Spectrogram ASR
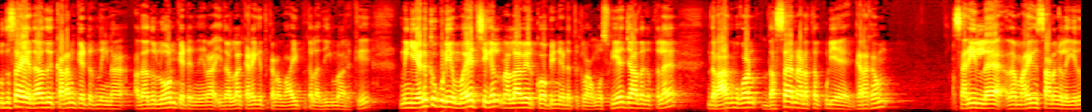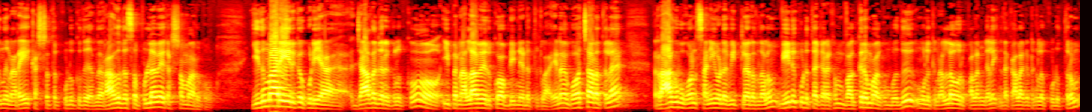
புதுசாக ஏதாவது கடன் கேட்டிருந்தீங்கன்னா அதாவது லோன் கேட்டிருந்தீங்கன்னா இதெல்லாம் கிடைக்கிறதுக்கான வாய்ப்புகள் அதிகமாக இருக்குது நீங்கள் எடுக்கக்கூடிய முயற்சிகள் நல்லாவே இருக்கும் அப்படின்னு எடுத்துக்கலாம். உங்கள் சுய ஜாதகத்தில் இந்த ராகு பகவான் தசை நடத்தக்கூடிய கிரகம் சரியில்லை. அதாவது மறைவு ஸ்தானங்களில் இருந்து நிறைய கஷ்டத்தை கொடுக்குது. அந்த ராகுதசை ஃபுல்லாகவே கஷ்டமாக இருக்கும். இது மாதிரி இருக்கக்கூடிய ஜாதகர்களுக்கும் இப்போ நல்லாவே இருக்கும் அப்படின்னு எடுத்துக்கலாம். ஏன்னா கோச்சாரத்தில் ராகு பகவான் சனியோட வீட்டில் இருந்தாலும் வீடு கொடுத்த கிரகம் வக்ரமாகும்போது உங்களுக்கு நல்ல ஒரு பலன்களை இந்த காலகட்டங்களில் கொடுத்துரும்.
